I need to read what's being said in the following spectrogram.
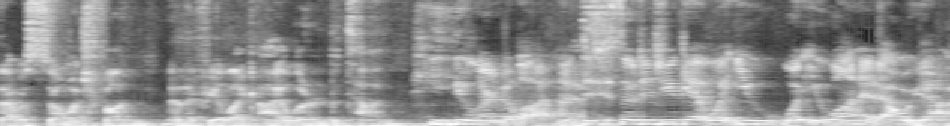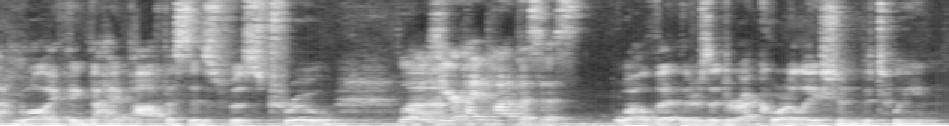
That was so much fun, and I feel like I learned a ton. you learned a lot. Huh? Yes. Did you, so did you get what you what you wanted? out Oh of it? yeah, well I think the hypothesis was true. What was Uh, your hypothesis? Well, that there's a direct correlation between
